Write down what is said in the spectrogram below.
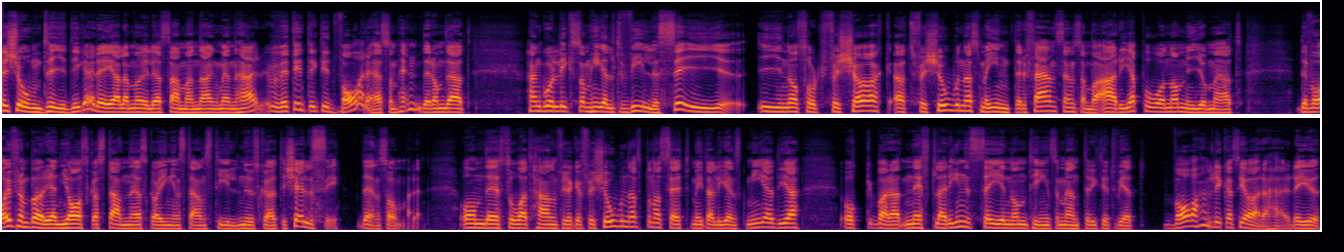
person tidigare i alla möjliga sammanhang, men här, jag vet inte riktigt vad det är som händer, om det är att han går liksom helt vilse i, i någon sorts försök att försonas med interfansen som var arga på honom i och med att det var ju från början, jag ska stanna, jag ska ingenstans till, nu ska jag till Chelsea den sommaren. Och om det är så att han försöker försonas på något sätt med italiensk media och bara nästlar in sig i någonting som jag inte riktigt vet vad han lyckas göra här. Det är ju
